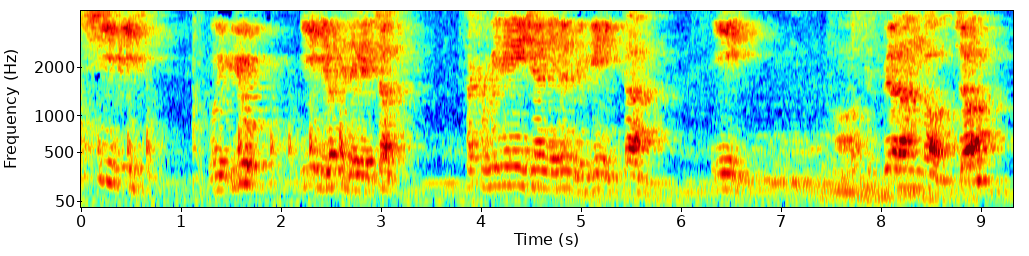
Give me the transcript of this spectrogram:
12, 뭐 6, 2 이렇게 되겠죠. 자, 커뮤니케이션 1은 6이니까 2, 어, 특별한 거 없죠.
